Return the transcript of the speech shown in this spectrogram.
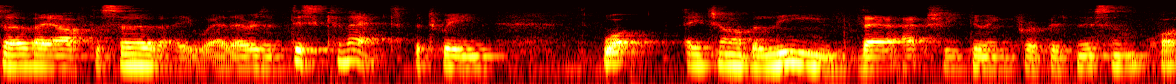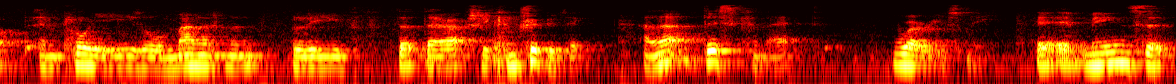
survey after survey where there is a disconnect between what HR believe they're actually doing for a business and what employees or management believe that they're actually contributing. And that disconnect worries me. It, it means that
